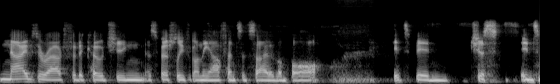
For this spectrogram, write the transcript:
knives are out for the coaching, especially on the offensive side of the ball. It's been just it's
